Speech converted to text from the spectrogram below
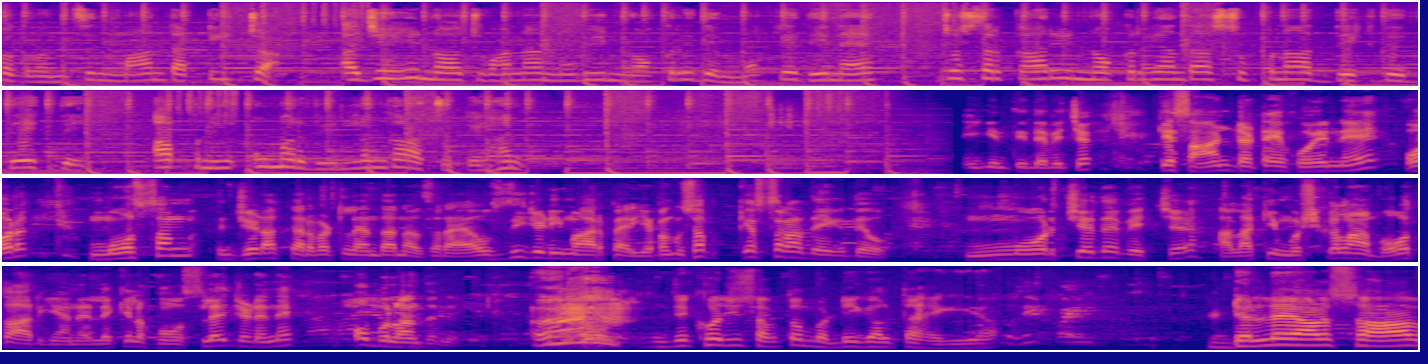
ਭਗਵੰਤ ਸਿੰਘ ਮਾਨ ਦਾ ਟੀਚਾ, ਅਜਿਹੇ ਨੌਜਵਾਨਾਂ ਨੂੰ ਵੀ ਨੌਕਰੀ ਦੇ ਮੌਕੇ ਦੇਣਾ ਹੈ, ਜੋ ਸਰਕਾਰੀ ਨੌਕਰੀਆਂ ਦਾ ਸੁਪਨਾ ਦੇਖਦੇ ਦੇਖਦੇ ਆਪਣੀ ਉਮਰ ਵੀ ਲੰਘਾ ਚੁੱਕੇ ਹਨ। ਗਿਣਤੀ ਦੇ ਵਿੱਚ ਕਿਸਾਨ ਡਟੇ ਹੋਏ ਨੇ ਔਰ ਮੌਸਮ ਜਿਹੜਾ ਕਰਵਟ ਲੈਂਦਾ ਨਜ਼ਰ ਆਇਆ ਉਸ ਦੀ ਜਿਹੜੀ ਮਾਰ ਪੈ ਰਹੀ ਹੈ ਪੰਗੂ ਸਭ ਕਿਸ ਤਰ੍ਹਾਂ ਦੇਖਦੇ ਹੋ? ਮੋਰਚੇ ਦੇ ਵਿੱਚ ਹਾਲਾਂਕਿ ਮੁਸ਼ਕਲਾਂ ਬਹੁਤ ਆ ਰਹੀਆਂ ਨੇ, ਲੇਕਿਨ ਹੌਸਲੇ ਜਿਹੜੇ ਨੇ, ਉਹ ਬੁਲੰਦ ਨੇ। ਦੇਖੋ ਜੀ, ਸਭ ਤੋਂ ਵੱਡੀ ਗੱਲ ਤਾਂ ਹੈਗੀ ਆ। ਡੱਲੇਵਾਲ ਸਾਹਿਬ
